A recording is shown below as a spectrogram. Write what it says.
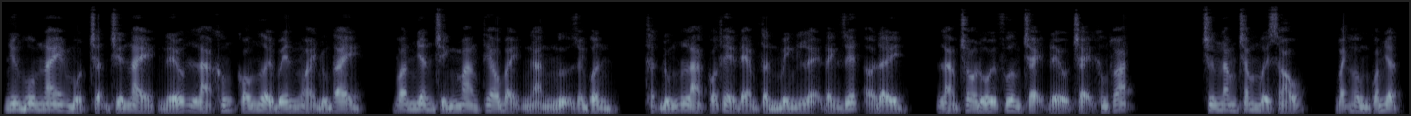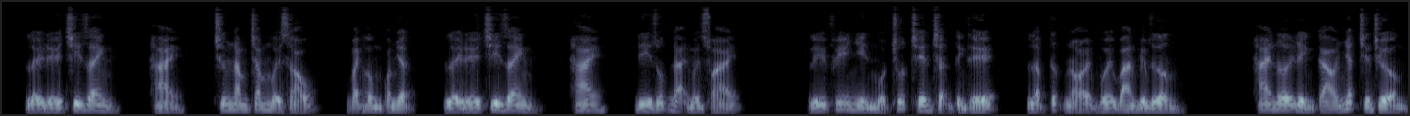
Nhưng hôm nay một trận chiến này nếu là không có người bên ngoài đúng tay văn nhân chính mang theo bảy ngàn ngự doanh quân, thật đúng là có thể đem tần minh lệ đánh giết ở đây, làm cho đối phương chạy đều chạy không thoát. Chương năm trăm mười sáu, bạch hồng quán nhật, lấy đế chi danh, hai, chương năm trăm mười sáu, bạch hồng quán nhật, lấy đế chi danh, hai, đi giúp đại nguyên soái. Lý phi nhìn một chút trên trận tình thế, lập tức nói với ban viêm dương. Hai nơi đỉnh cao nhất chiến trường,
